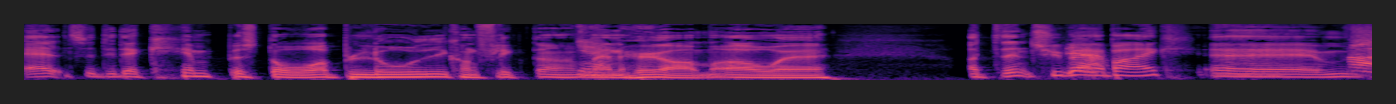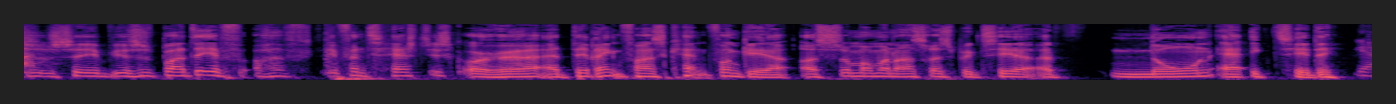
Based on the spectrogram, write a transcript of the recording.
altid de der kæmpe store, blodige konflikter, Ja. man hører om. Og, øh, og den type ja. er jeg bare ikke. Øh, så, så jeg, jeg synes bare, det er, det er fantastisk at høre, at det rent faktisk kan fungere. Og så må man også respektere, at nogen er ikke til det. Ja.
